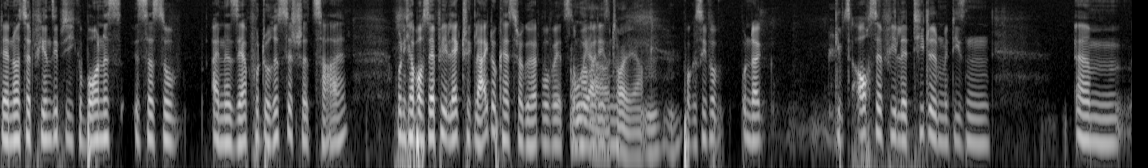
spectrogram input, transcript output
der 1974 geboren ist, ist das so eine sehr futuristische Zahl. Und ich habe auch sehr viel Electric Light Orchestra gehört, wo wir jetzt nochmal oh, ja, bei diesen toll, ja. Mhm. Progressiv und da gibt es auch sehr viele Titel mit diesen ähm,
